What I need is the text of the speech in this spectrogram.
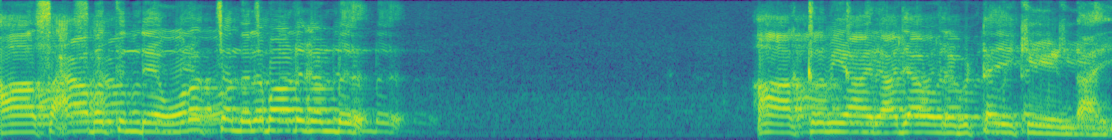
ആ സഹാബത്തിന്റെ ഉറച്ച നിലപാട് കണ്ട് ആ അക്രമിയായ രാജാവ് അവരെ വിട്ടയക്കുകയുണ്ടായി.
